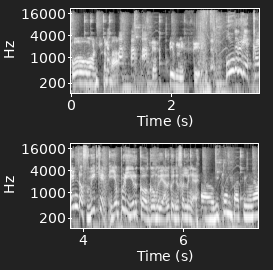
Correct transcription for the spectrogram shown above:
போவோம்னு சொன்னா ஜஸ்ட் மிஸ் உங்களுடைய கைண்ட் ஆஃப் வீக்கெண்ட் எப்படி இருக்கும் கோமதி? அது கொஞ்சம் சொல்லுங்க. வீக்கெண்ட் பாத்தீங்கன்னா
